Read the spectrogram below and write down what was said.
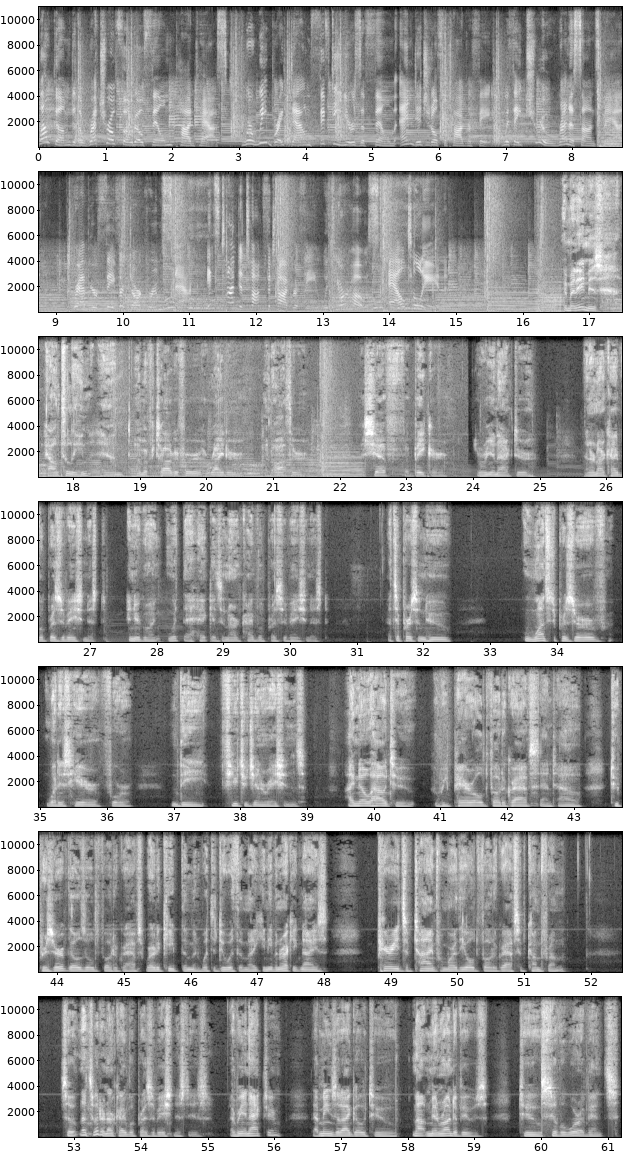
Welcome to the Retro Photo Film Podcast, where we break down 50 years of film and digital photography with a true Renaissance man. Grab your favorite darkroom snack. It's time to talk photography with your host, Al Talene. Hey, my name is Al Talene, and I'm a photographer, a writer, an author, a chef, a baker, a reenactor, and an archival preservationist and you're going, what the heck is an archival preservationist? That's a person who wants to preserve what is here for the future generations. I know how to repair old photographs and how to preserve those old photographs, where to keep them and what to do with them. I can even recognize periods of time from where the old photographs have come from. So that's what an archival preservationist is. A reenactor, that means that I go to mountain men rendezvous, to Civil War events,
